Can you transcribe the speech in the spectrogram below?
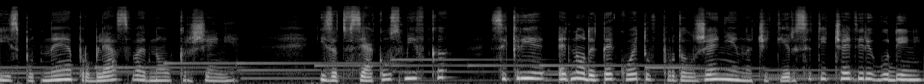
и изпод нея проблясва едно украшение. И зад всяка усмивка се крие едно дете, което в продължение на 44 години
